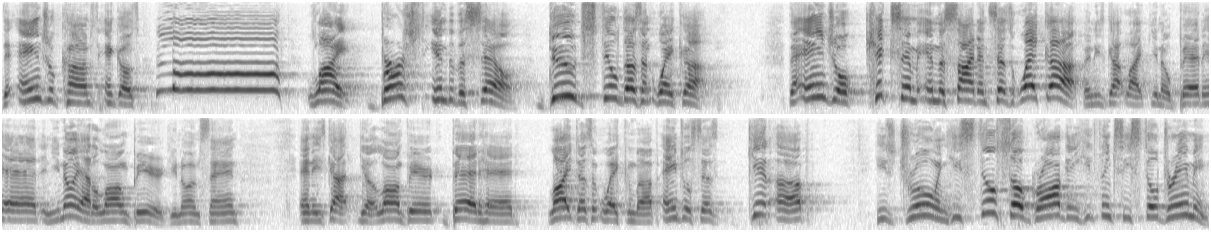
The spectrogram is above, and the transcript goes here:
The angel comes and goes, La! Light burst into the cell. Dude still doesn't wake up. The angel kicks him in the side and says, Wake up. And he's got like, you know, bedhead. And you know he had a long beard. You know what I'm saying? And he's got you know long beard, bedhead. Light doesn't wake him up. Angel says, "Get up." He's drooling. He's still so groggy. He thinks he's still dreaming.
